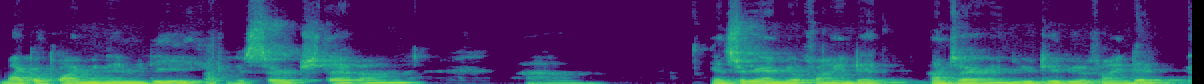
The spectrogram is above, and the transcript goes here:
Michael Twyman MD. You can just search that on um, Instagram, you'll find it. I'm sorry, on YouTube, you'll find it.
